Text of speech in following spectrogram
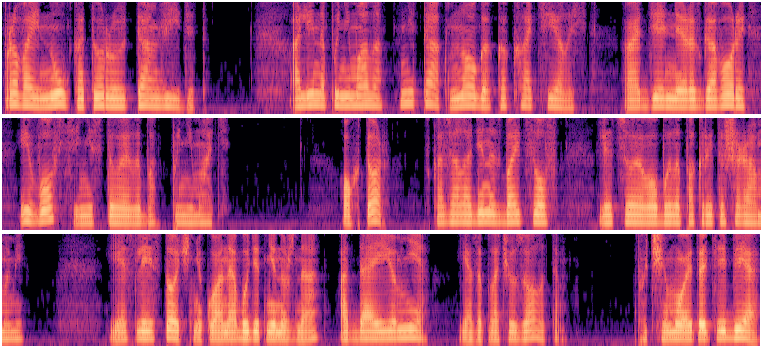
про войну, которую там видит. Алина понимала не так много, как хотелось, а отдельные разговоры и вовсе не стоило бы понимать. «Ох, Тор!» — сказал один из бойцов. Лицо его было покрыто шрамами. «Если источнику она будет не нужна, отдай ее мне. Я заплачу золотом». «Почему это тебе?»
